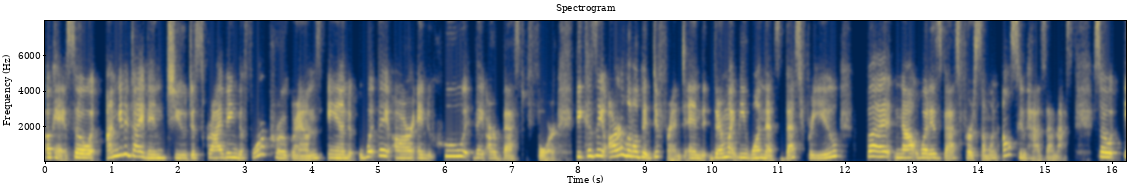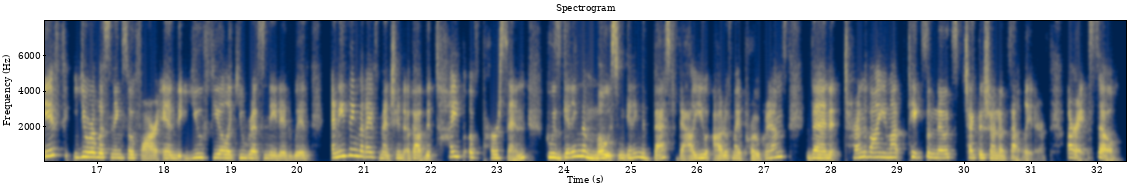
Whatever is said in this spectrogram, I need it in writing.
Okay, so I'm going to dive into describing the four programs and what they are and who they are best for, because they are a little bit different. And there might be one that's best for you, but not what is best for someone else who has MS. So, if you're listening so far and you feel like you resonated with anything that I've mentioned about the type of person who is getting the most and getting the best value out of my programs, then turn the volume up, take some notes, check the show notes out later. All right, so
